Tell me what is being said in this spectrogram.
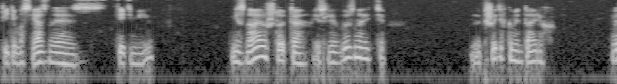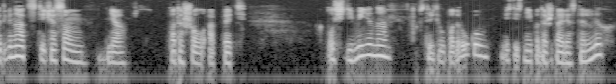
видимо, связанная с детьми. Не знаю, что это. Если вы знаете, напишите в комментариях. К 12 часам дня подошел опять к площади Минина, встретил подругу, вместе с ней подождали остальных,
